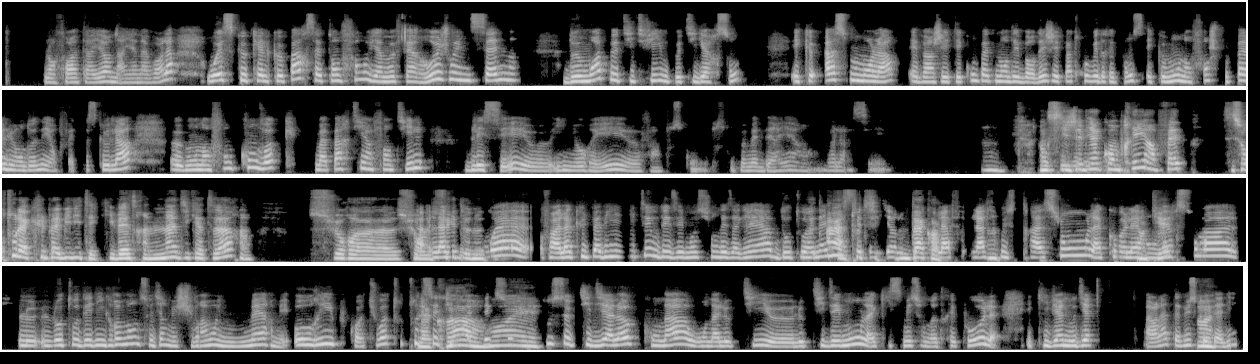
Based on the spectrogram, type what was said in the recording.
l'enfant intérieur n'a rien à voir là. Ou est-ce que quelque part cet enfant vient me faire rejouer une scène de moi, petite fille ou petit garçon, et que à ce moment-là, eh ben, j'ai été complètement débordée, j'ai pas trouvé de réponse et que mon enfant, je peux pas lui en donner en fait, parce que là, euh, mon enfant convoque ma partie infantile blessée, euh, ignorée, euh, enfin tout ce qu'on peut mettre derrière. Hein. Voilà, c'est. Mmh. Donc si j'ai bien compris, en fait, c'est surtout la culpabilité qui va être un indicateur sur, euh, sur le la, fait de Ouais, enfin, la culpabilité ou des émotions désagréables, d'auto-analyse, ah, c'est-à-dire la, la, mmh. frustration, la colère envers soi, l'autodénigrement, de se dire mais je suis vraiment une mère, mais horrible, quoi. Tu vois, tout, toute cette réflexion, tout ce petit dialogue qu'on a où on a le petit, euh, le petit démon là qui se met sur notre épaule et qui vient nous dire alors là, tu as vu ce que tu as dit.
